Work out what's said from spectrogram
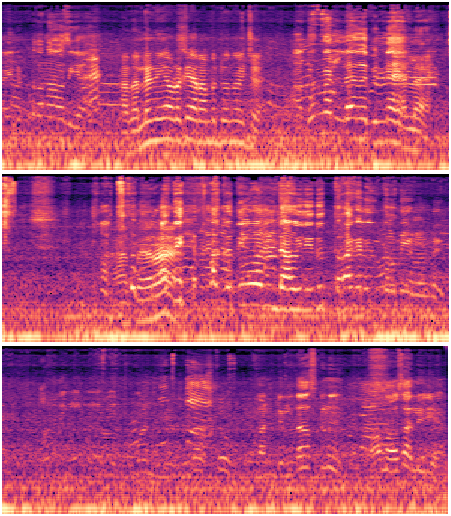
അതിലിപ്പോ താമസിക്കാം അതല്ലേ നീ അവിടെ കേറാൻ പറ്റുമെന്ന് ചോദിച്ചേ? അതൊന്നല്ല പിന്നെ. അല്ലേ? പകുതി പോലും ഉണ്ടാവില്ല. ഇത് ഇത്ര വണ്ടിയിൽ ആ ചെയ്യാം.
